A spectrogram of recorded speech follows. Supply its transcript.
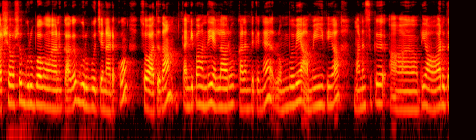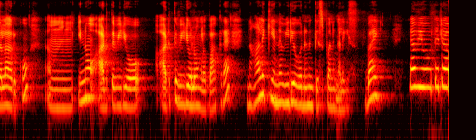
வருஷ வருஷம் குரு பகவானுக்காக குரு பூஜை நடக்கும். ஸோ அதுதான். கண்டிப்பாக வந்து எல்லோரும் கலந்துக்குங்க. ரொம்பவே அமைதியாக மனசுக்கு அப்படியே ஆறுதலாக இருக்கும். இன்னும் அடுத்த வீடியோ அடுத்த வீடியோவில் உங்களை பார்க்குறேன் நாளைக்கு என்ன வீடியோ வரும்னு கெஸ் பண்ணுங்க லைஸ் பை லவ் யூ டட்டா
